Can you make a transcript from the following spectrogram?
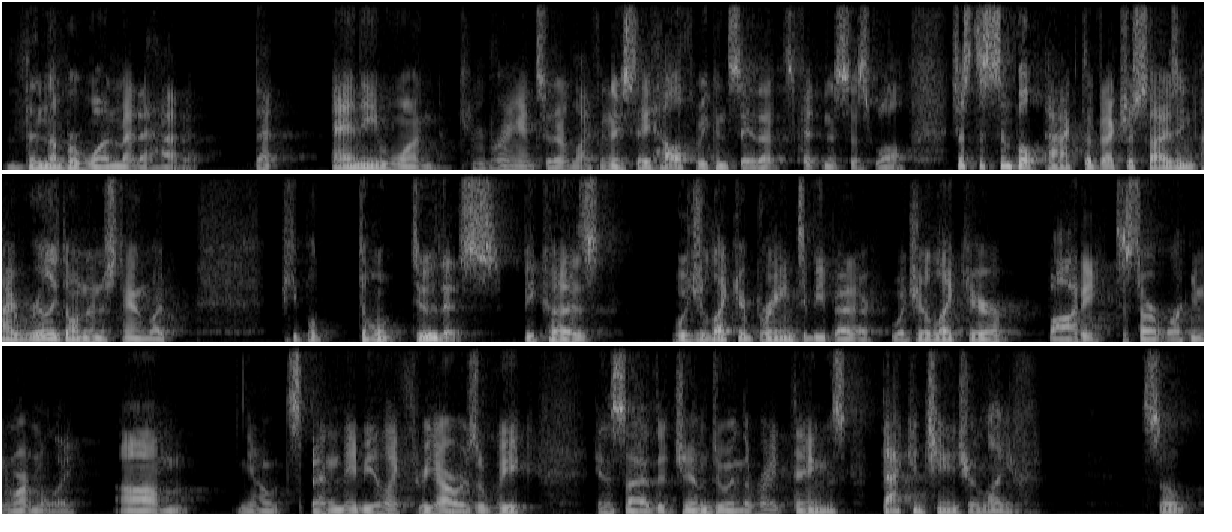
the number one meta habit that anyone can bring into their life. And they say health, we can say that's fitness as well. Just a simple act of exercising. I really don't understand why people don't do this because would you like your brain to be better? Would you like your body to start working normally? Um, you know, spend maybe like three hours a week inside the gym doing the right things. That can change your life. So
